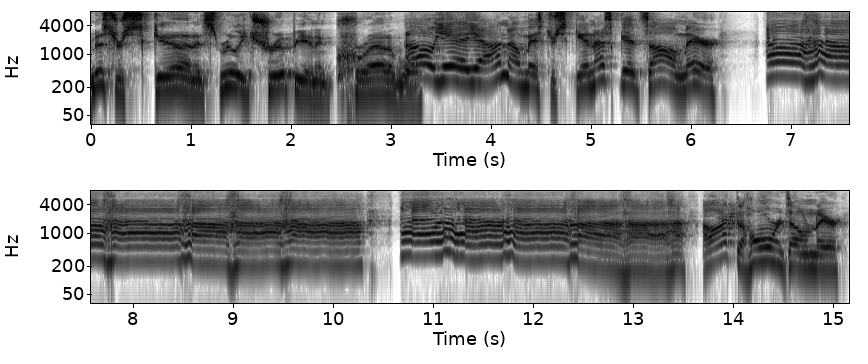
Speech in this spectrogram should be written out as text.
Mr. Skin. It's really trippy and incredible. Oh, yeah, yeah, I know Mr. Skin. That's a good song there. Ah, horns on there.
